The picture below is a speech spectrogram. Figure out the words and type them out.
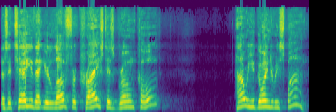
Does it tell you that your love for Christ has grown cold? How are you going to respond?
